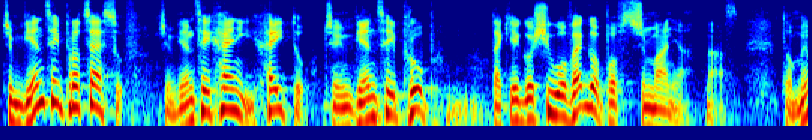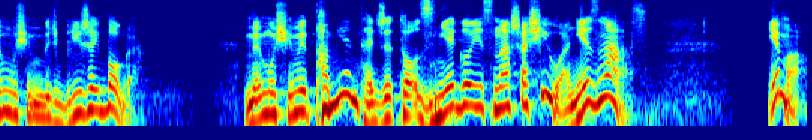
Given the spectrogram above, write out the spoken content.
czym więcej procesów, czym więcej hej- hejtu, czym więcej prób takiego siłowego powstrzymania nas, to my musimy być bliżej Boga. My musimy pamiętać, że to z Niego jest nasza siła, nie z nas. Nie ma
